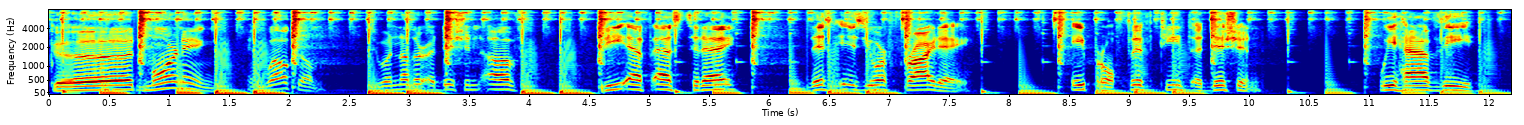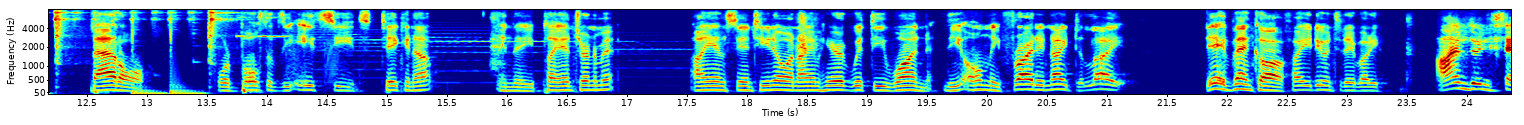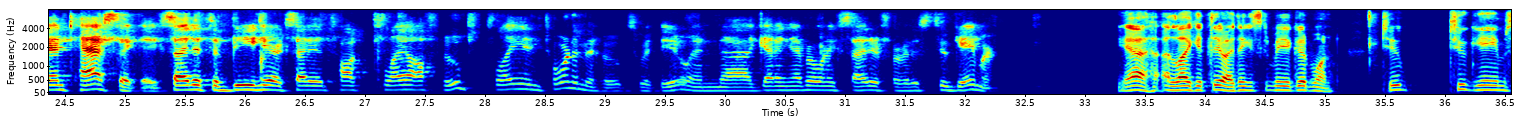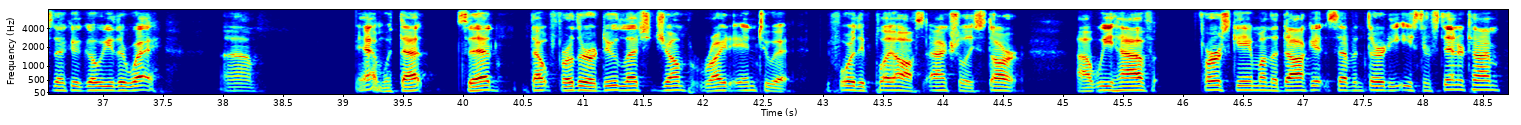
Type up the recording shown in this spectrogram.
Good morning and welcome to another edition of DFS Today. This is your Friday, April 15th edition. We have the battle for both of the eighth seeds taken up in the play-in tournament. I am Santino and I am here with the one, the only Friday night delight, Dave Benkoff. How you doing today, buddy? I'm doing fantastic. Excited to be here. Excited to talk playoff hoops, play-in tournament hoops with you, and uh, getting everyone excited for this two gamer. Yeah, I like it too. I think it's gonna be a good one. Two two games that could go either way. Um, yeah. With that said, without further ado, let's jump right into it before the playoffs actually start. Uh, we have first game on the docket, 7:30 Eastern Standard Time.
